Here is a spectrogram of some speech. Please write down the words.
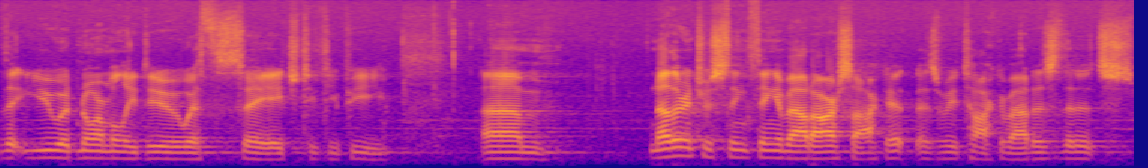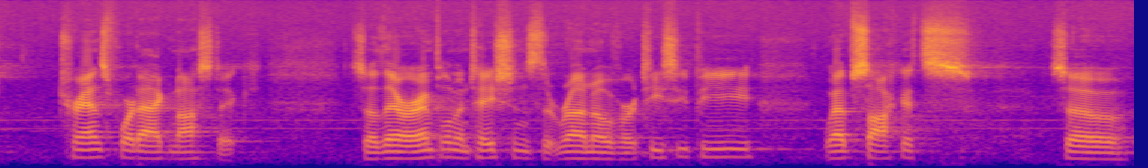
that you would normally do with, say, HTTP. Um, another interesting thing about RSocket, as we talk about, is that it's transport agnostic. So there are implementations that run over TCP, WebSockets. So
